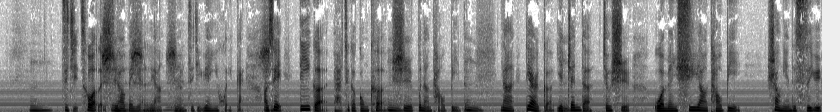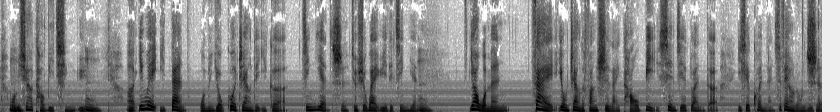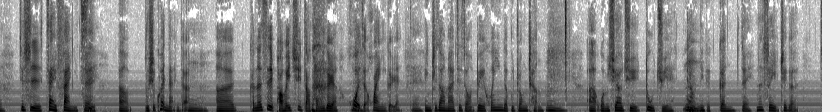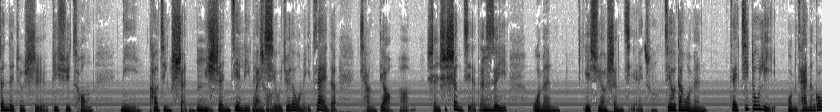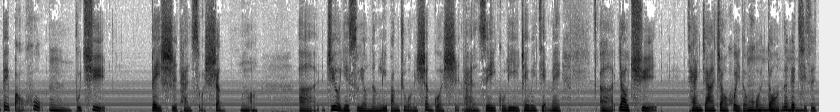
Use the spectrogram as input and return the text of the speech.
嗯，自己错了，需要被原谅，是，是自己愿意悔改。啊、哦，所以第一个啊，这个功课是不能逃避的。嗯。嗯那第二个也真的就是，我们需要逃避少年的私欲，嗯、我们需要逃避情欲。嗯，呃，因为一旦我们有过这样的一个经验，是。就是外遇的经验，嗯，要我们再用这样的方式来逃避现阶段的一些困难是非常容易的，是。就是再犯一次，呃，不是困难的，嗯，呃。可能是跑回去找同一个人，或者换一个人。对，你知道吗？这种对婚姻的不忠诚，嗯，啊、呃，我们需要去杜绝掉那个根。嗯、对，那所以这个真的就是必须从你靠近神，与、嗯、神建立关系。我觉得我们一再的强调啊，神是圣洁的，嗯、所以我们也需要圣洁。没错，只有当我们在基督里。我们才能够被保护，嗯，不去被试探所胜，嗯，啊、呃，只有耶稣有能力帮助我们胜过试探，嗯、所以鼓励这位姐妹，呃，要去参加教会的活动，嗯、那个其实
